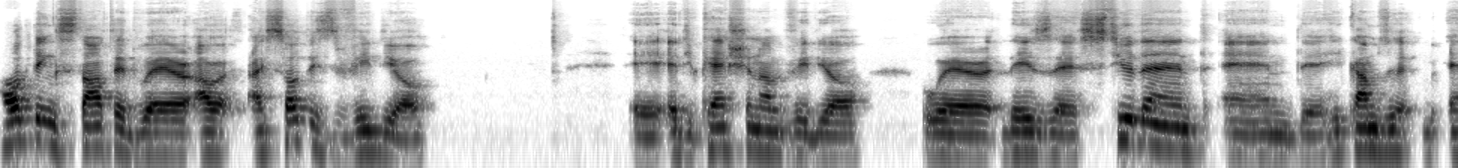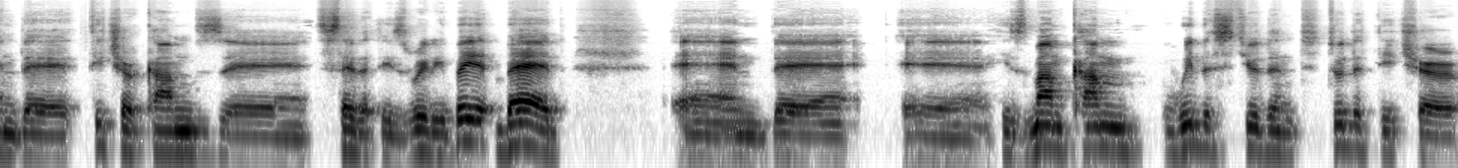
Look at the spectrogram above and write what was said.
whole thing started where I, I saw this video, a educational video, where there's a student and he comes and the teacher comes uh, say that he's really ba- bad, and uh, uh, his mom come with the student to the teacher,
